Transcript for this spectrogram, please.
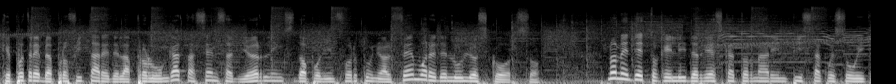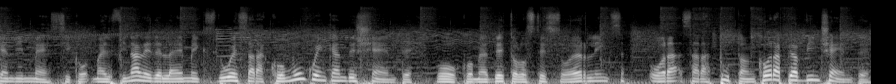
che potrebbe approfittare della prolungata assenza di Erlings dopo l'infortunio al femore del luglio scorso. Non è detto che il leader riesca a tornare in pista questo weekend in Messico, ma il finale della MX2 sarà comunque incandescente o, come ha detto lo stesso Erlings, ora sarà tutto ancora più avvincente.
